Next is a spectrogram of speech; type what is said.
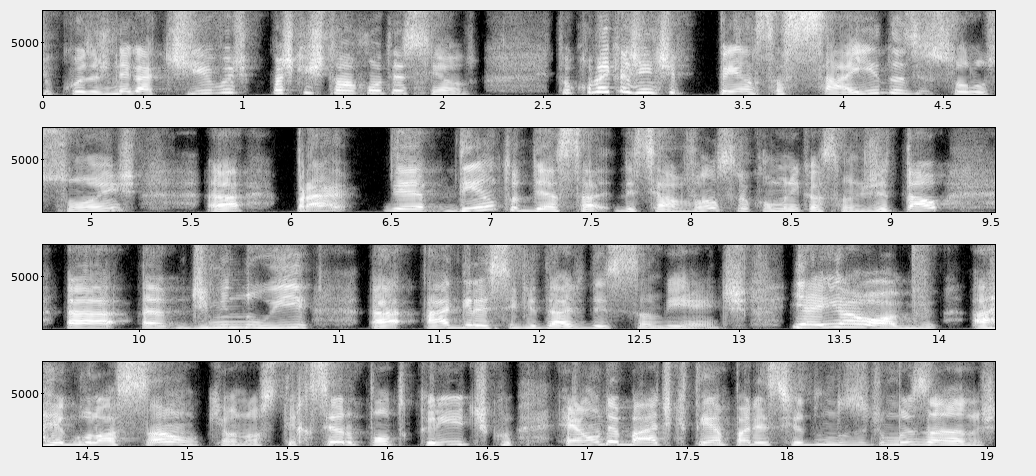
de coisas negativas, mas que estão acontecendo. Então, como é que a gente pensa saídas e soluções uh, para, é, dentro dessa, desse avanço da comunicação digital, uh, uh, diminuir a agressividade desses ambientes? E aí é óbvio, a regulação, que é o nosso terceiro ponto crítico, é um debate que tem aparecido nos últimos anos,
